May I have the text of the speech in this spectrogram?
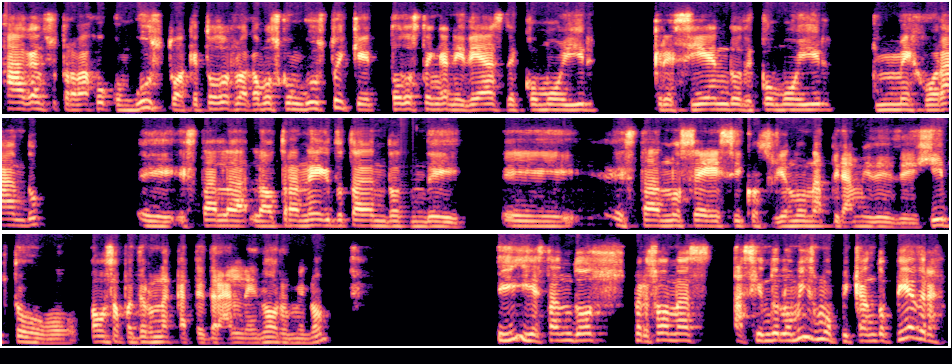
hagan su trabajo con gusto, a que todos lo hagamos con gusto y que todos tengan ideas de cómo ir creciendo, de cómo ir mejorando. Eh, está la, otra anécdota en donde eh, está, no sé si construyendo una pirámide de Egipto o vamos a poner una catedral enorme, ¿no? y, están dos personas haciendo lo mismo, picando piedra,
